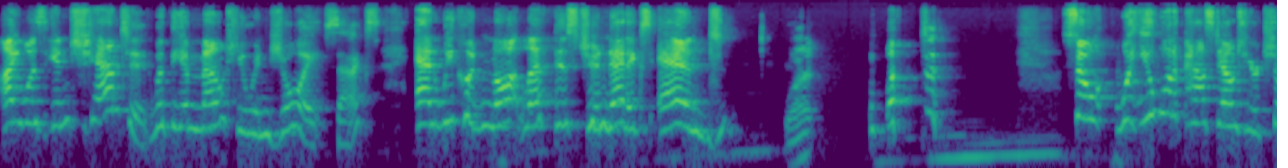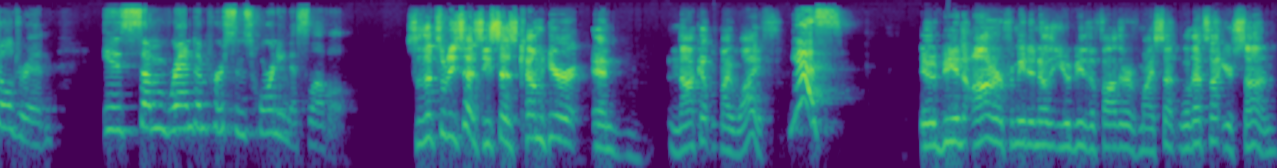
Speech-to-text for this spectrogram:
I was enchanted with the amount you enjoy sex, and we could not let this genetics end. What? What? So, what you want to pass down to your children is some random person's horniness level. So that's what he says. He says, "Come here and knock up my wife." Yes. It would be an honor for me to know that you would be the father of my son. Well, that's not your son.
